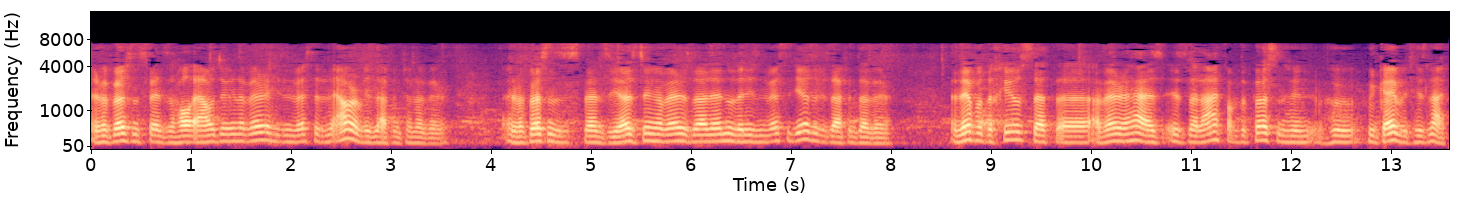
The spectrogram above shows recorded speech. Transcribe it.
And if a person spends a whole hour doing an Avera, he's invested an hour of his life into an Avera. And if a person spends years doing Averis, then he's invested years of his life into Aver. And therefore, the chiyus that uh, the Aver has is the life of the person who, who, who gave it his life.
